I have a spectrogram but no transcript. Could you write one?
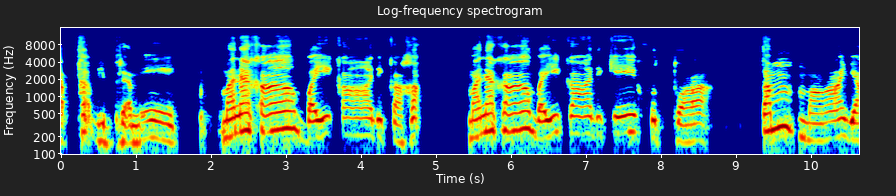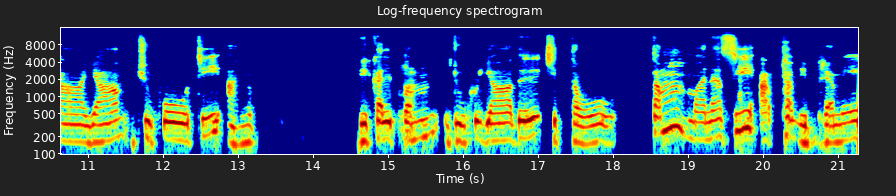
अर्थविभ्रमे मनः वैकारिकः मनः वैकारिके हुत्वा तं मायायां जुहोति अनु விகல்பம் ஜுகுயாது சித்தோ தம் மனசி அர்த்த விப்ரமே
